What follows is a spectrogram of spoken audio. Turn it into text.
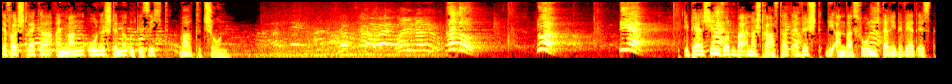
Der Vollstrecker, ein Mann ohne Stimme und Gesicht, wartet schon. Die Pärchen wurden bei einer Straftat erwischt, die anderswo nicht der Rede wert ist.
